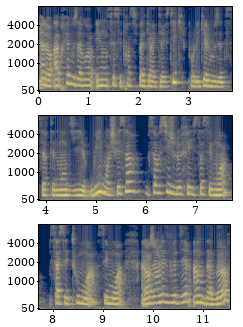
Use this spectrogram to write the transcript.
Alors, après vous avoir énoncé ces principales caractéristiques, pour lesquelles vous êtes certainement dit oui, moi je fais ça, ça aussi je le fais, ça c'est moi, ça c'est tout moi, c'est moi. Alors j'ai envie de vous dire, un, d'abord,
